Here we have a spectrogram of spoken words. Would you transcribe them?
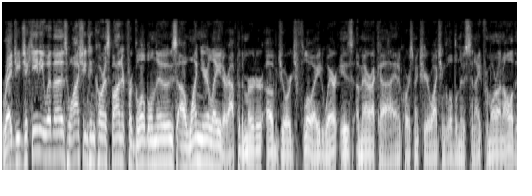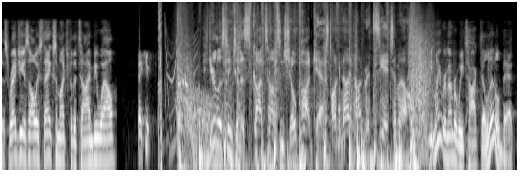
Reggie Cecchini with us, Washington correspondent for Global News. Uh, one year later, after the murder of George Floyd, where is America? And of course, make sure you're watching Global News tonight for more on all of this. Reggie, as always, thanks so much for the time. Be well. Thank you. You're listening to the Scott Thompson Show podcast on 900 CHML. You might remember we talked a little bit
